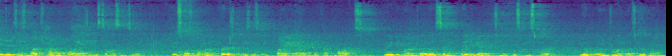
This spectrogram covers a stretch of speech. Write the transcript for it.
It is as much fun to play as it is to listen to. This was one of the first pieces we played that had different parts. We had to learn to listen and play together to make this piece work. We hope you enjoyed Let's Go Band.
